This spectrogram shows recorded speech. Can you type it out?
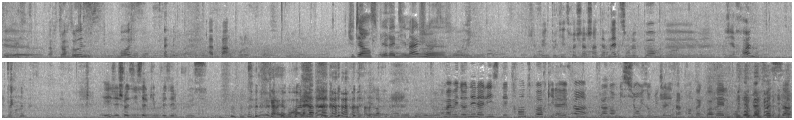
Que Barthes Boss a peint. Tu t'es inspiré d'images euh, Oui. J'ai fait une petite recherche internet sur le port de Gijón. Et j'ai choisi celle qui me plaisait le plus. Carrément. Voilà. On m'avait donné la liste des 30 ports qu'il avait peints. Plein d'ambition. Ils ont cru que j'allais faire 30 aquarelles pour qu'on fasse ça.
